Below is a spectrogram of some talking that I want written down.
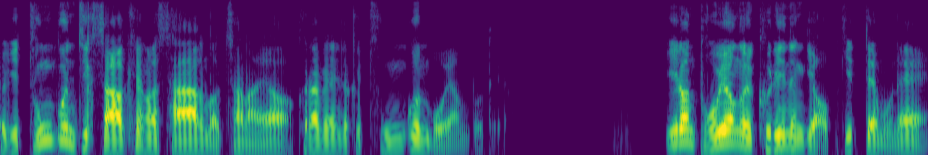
여기 둥근 직사각형을 싹 넣잖아요. 그러면 이렇게 둥근 모양도 돼요. 이런 도형을 그리는 게 없기 때문에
